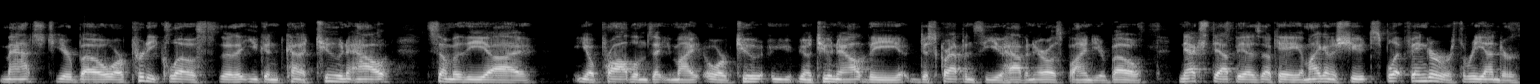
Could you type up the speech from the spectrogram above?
matched to your bow or pretty close so that you can kind of tune out some of the uh, you know problems that you might or tune you know tune out the discrepancy you have in arrow spine to your bow. Next step is okay, am I going to shoot split finger or three under?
